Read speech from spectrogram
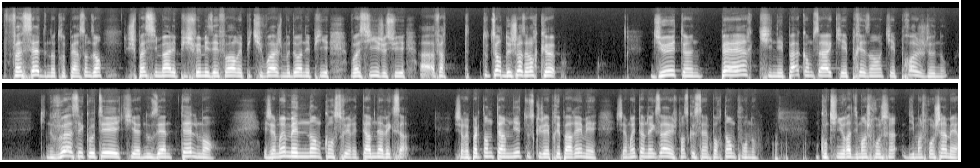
facette de notre personne disant je suis pas si mal et puis je fais mes efforts et puis tu vois je me donne et puis voici je suis à faire toutes sortes de choses alors que Dieu est un Père qui n'est pas comme ça, qui est présent, qui est proche de nous, qui nous veut à ses côtés et qui nous aime tellement. Et j'aimerais maintenant construire et terminer avec ça. Je n'aurai pas le temps de terminer tout ce que j'avais préparé, mais j'aimerais terminer avec ça et je pense que c'est important pour nous. On continuera dimanche prochain, dimanche prochain mais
